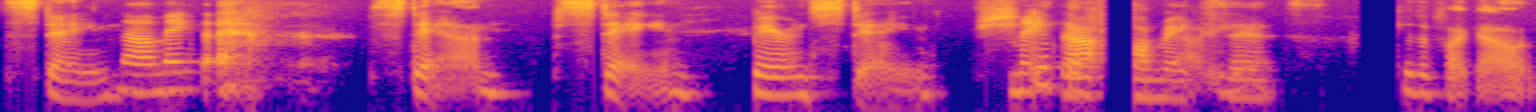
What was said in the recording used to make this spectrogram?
Stain. Now make that Stan. Stain. Baron Stain. Sh- make that fuck make sense. Get the fuck out.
